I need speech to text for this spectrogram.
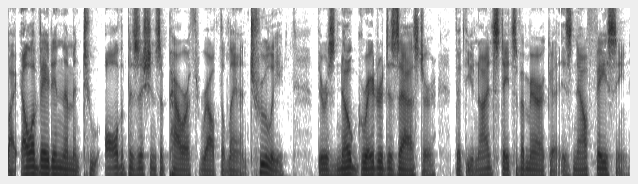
by elevating them into all the positions of power throughout the land. Truly, there is no greater disaster that the United States of America is now facing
